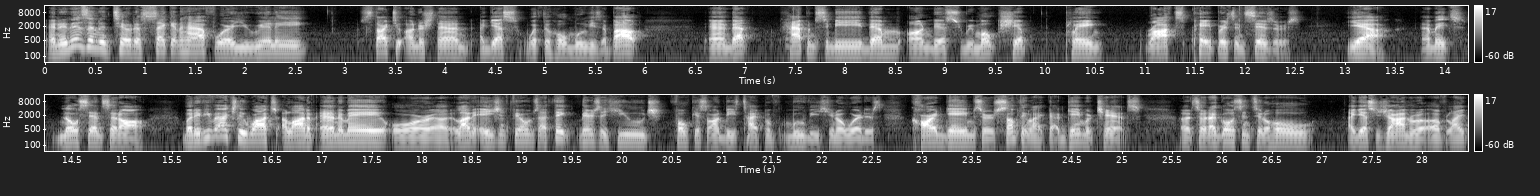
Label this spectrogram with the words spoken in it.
And it isn't until the second half where you really start to understand, I guess, what the whole movie's about. And that happens to be them on this remote ship playing rocks, papers, and scissors. Yeah, that makes no sense at all. But if you've actually watched a lot of anime or uh, a lot of Asian films, I think there's a huge focus on these type of movies, you know, where there's card games or something like that, game of chance. Uh, so that goes into the whole, I guess, genre of like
